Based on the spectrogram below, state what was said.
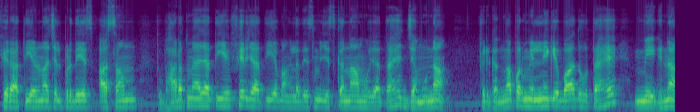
फिर आती है अरुणाचल प्रदेश असम तो भारत में आ जाती है, फिर जाती है बांग्लादेश में, जिसका नाम हो जाता है जमुना। फिर गंगा पर मिलने के बाद होता है मेघना।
